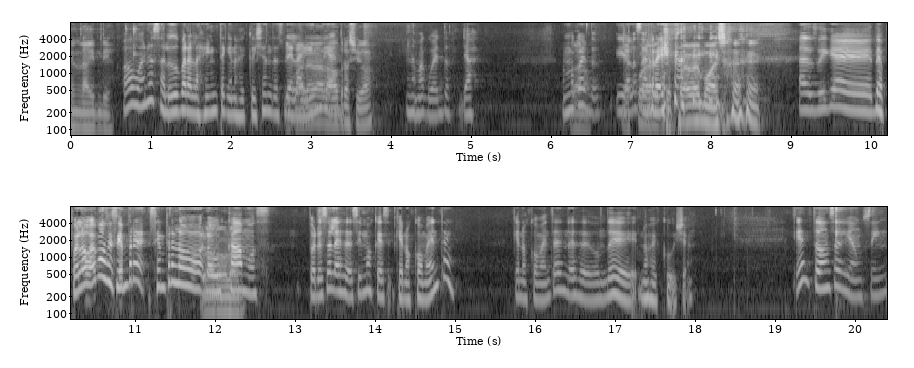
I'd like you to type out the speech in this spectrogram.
en la India. Oh, bueno, saludo para la gente que nos escuchan desde ¿Y la cuál era India. la otra ciudad? No me acuerdo, ya. No me Bueno, acuerdo. Y ya después- lo cerré. Después vemos eso. Así que después lo vemos y siempre, siempre lo, buscamos. Por eso les decimos que, que nos comenten. Que nos comenten desde dónde nos escuchan. Entonces, Bianzin,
